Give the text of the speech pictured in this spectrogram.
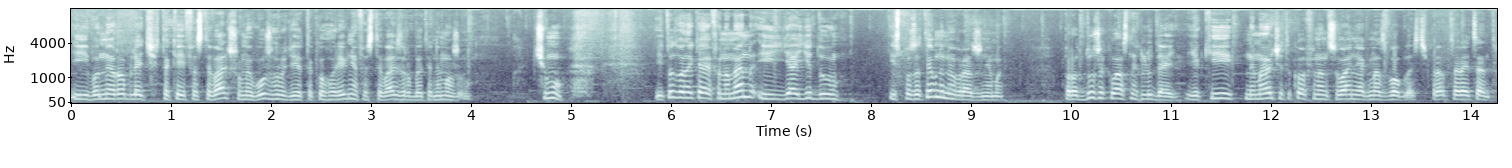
І вони роблять такий фестиваль, що ми в Ужгороді такого рівня фестиваль зробити не можемо. Чому? І тут виникає феномен, і я їду із позитивними враженнями про дуже класних людей, які, не маючи такого фінансування, як в нас в області, правда, це райцентр.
